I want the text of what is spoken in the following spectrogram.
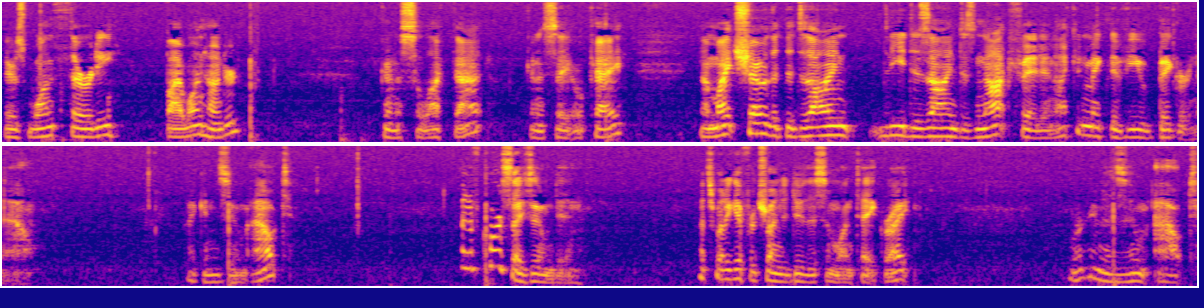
There's 130 by 100. I'm Going to select that. I'm Going to say OK. Now, it might show that the design the design does not fit, and I can make the view bigger now. I can zoom out. And of course I zoomed in. That's what I get for trying to do this in one take, right? We're going to zoom out.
